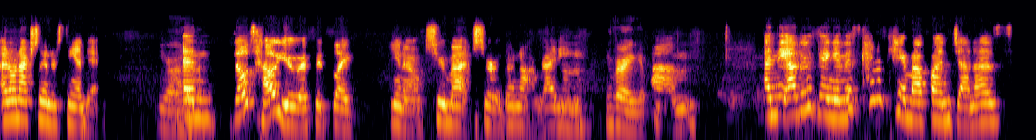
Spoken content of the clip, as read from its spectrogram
i don't actually understand it Yeah. and they'll tell you if it's like you know too much or they're not ready. Mhm. right, um, and the other thing and this kind of came up on jenna's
